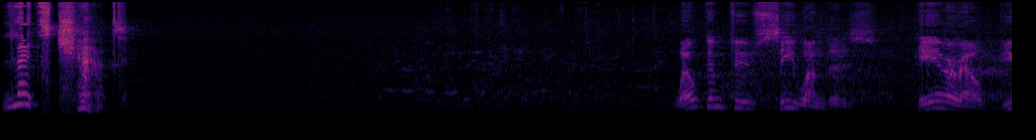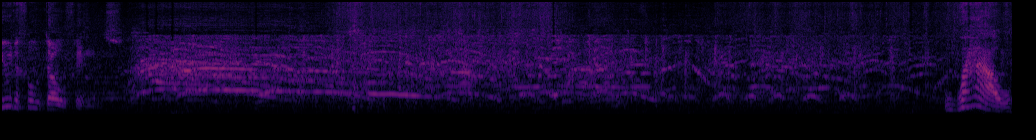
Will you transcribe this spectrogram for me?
Let's chat. Welcome to Sea Wonders. Here are our beautiful dolphins. Wow,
